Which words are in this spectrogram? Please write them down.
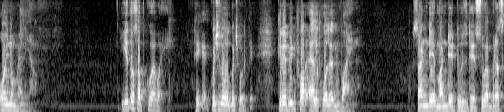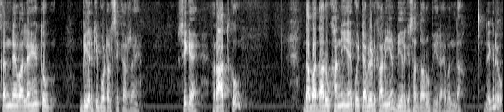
ओइनोमैनिया ये तो सबको है भाई। ठीक है? कुछ लोगों को छोड़ के। Craving for alcohol and wine Sunday Monday Tuesday सुबह ब्रश करने वाले हैं तो बियर की बोतल से कर रहे हैं। ठीक है? रात को दवा दारू खानी है, कोई टैबलेट खानी है बियर के साथ दारू पी रहा है बंदा। देख रहे हो?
